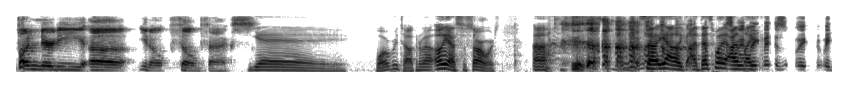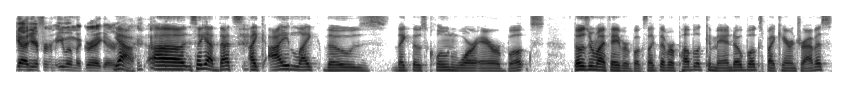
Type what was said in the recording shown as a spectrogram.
fun, nerdy, uh, you know, film facts. Yay! What were we talking about? Oh yeah, so Star Wars. Uh, so yeah, like uh, that's why I we, like. we, we, we got here from Ewan McGregor. Yeah. Uh, so yeah, that's like I like those like those Clone War era books. Those are my favorite books, like the Republic Commando books by Karen Traviss.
